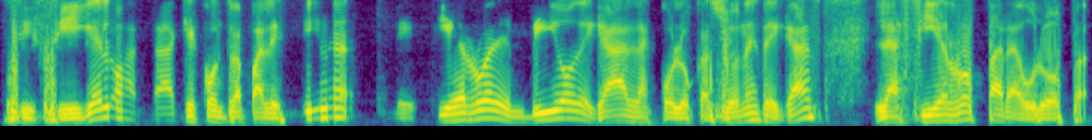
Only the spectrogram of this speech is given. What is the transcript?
si siguen los ataques contra Palestina, le cierro el envío de gas, las colocaciones de gas, las cierro para Europa.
